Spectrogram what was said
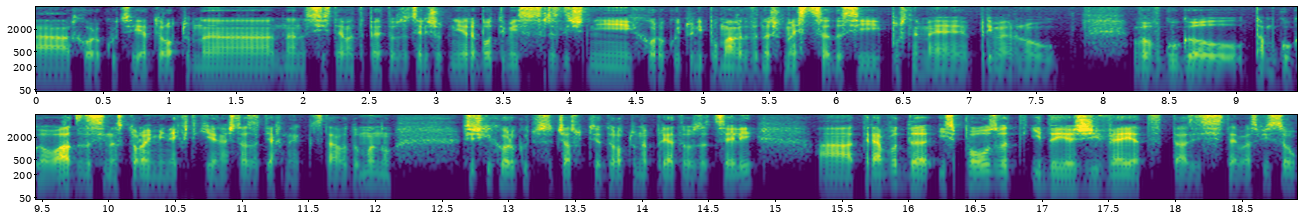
а, хора, които са ядрото на, на, на системата приятел за цели, защото ние работим и с различни хора, които ни помагат веднъж месеца да си пуснем, примерно, в Google, там Google Ads, да си настроим и някакви такива неща, за тях не става дума, но всички хора, които са част от ядрото на приятел за цели, а, трябва да използват и да я живеят тази система. В смисъл,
